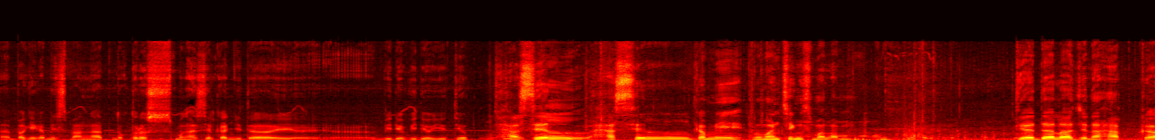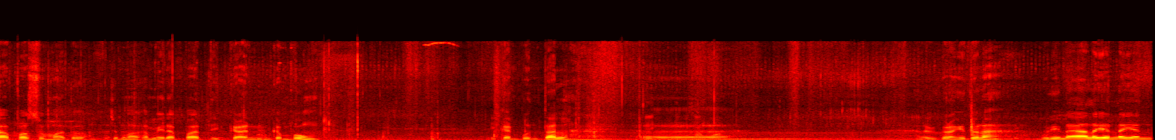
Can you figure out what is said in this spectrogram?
uh, bagi kami semangat untuk terus menghasilkan juga uh, video-video YouTube hasil hasil kami memancing semalam Tiada lah jenahak apa semua tu. Cuma kami dapat ikan kembung, ikan buntal. Uh, lebih kurang itulah. Bolehlah layan-layan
